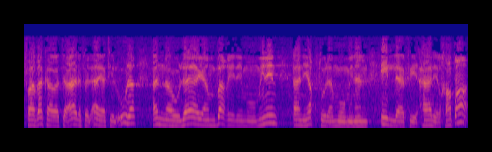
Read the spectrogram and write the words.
فذكر تعالى في الآية الأولى أنه لا ينبغي لمؤمن أن يقتل مؤمنا إلا في حال الخطأ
